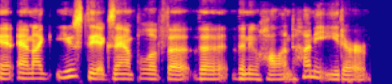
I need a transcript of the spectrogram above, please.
in and I used the example of the, the, the New Holland honey eater,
